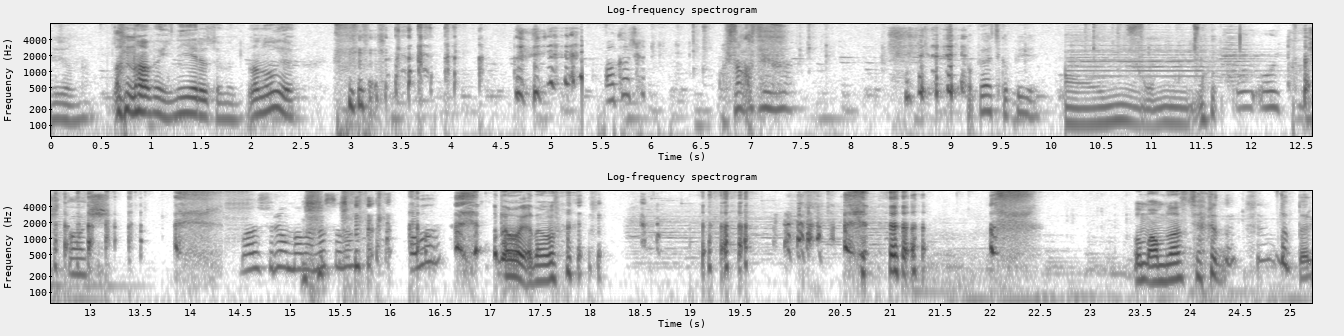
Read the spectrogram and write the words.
diyorsun lan? Lan ne yapıyorsun? Yine yere ben. Lan ne oluyor? Aa kaç kaç. Aç lan kapıyı. kapıyı aç kapıyı. Oy oy taş taş. Ben sürüyorum baba nasılım? baba. Adam bak adam. Oğlum ambulans çağırdım. Doktor.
